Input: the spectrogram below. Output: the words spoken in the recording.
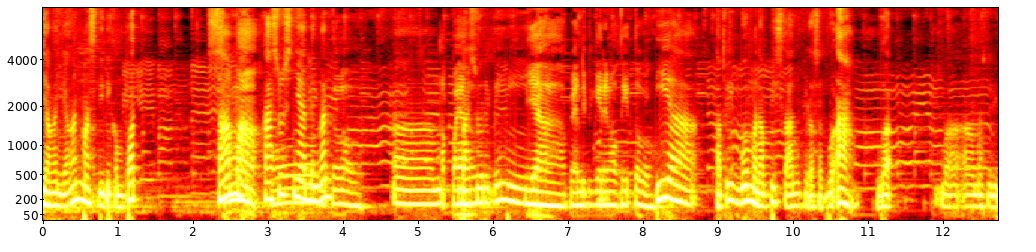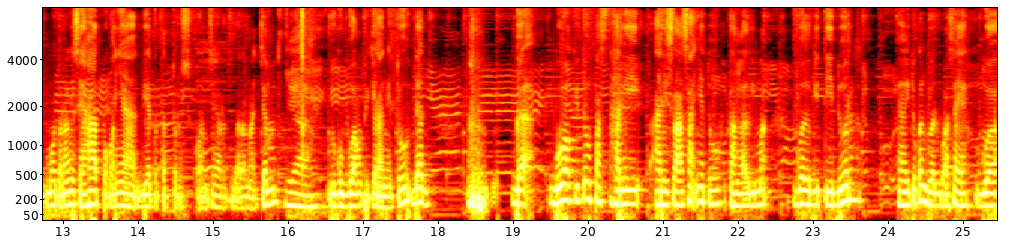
jangan-jangan Mas Didi Kempot sama, kasusnya Oh, dengan betul. Um, Apa yang- Mbah Surip ini. Iya, apa yang dipikirin waktu itu? iya tapi gue menapis kan firasat gue ah nggak Ma- uh, Mas Didi Kempot orangnya sehat pokoknya dia tetap terus konser segala macam Iya. lu gue buang pikiran itu dan nggak gue waktu itu pas hari hari Selasanya tuh tanggal 5 gue lagi tidur. Eh, itu kan bulan puasa ya. Gue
